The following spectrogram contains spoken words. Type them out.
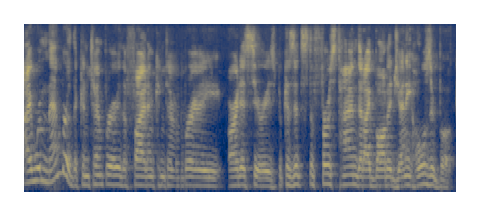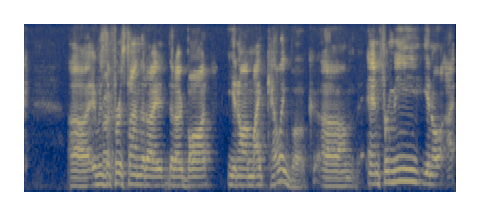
I remember the contemporary, the Phaidon Contemporary Artist series because it's the first time that I bought a Jenny Holzer book. Uh, it was right. the first time that I that I bought you know a Mike Kelley book, um, and for me, you know, I,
